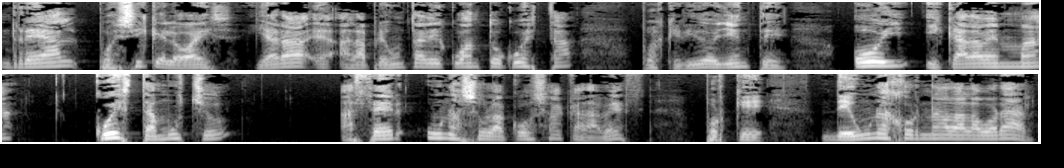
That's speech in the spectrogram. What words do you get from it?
real, pues sí que lo es. Y ahora eh, a la pregunta de cuánto cuesta, pues querido oyente, hoy y cada vez más cuesta mucho hacer una sola cosa cada vez, porque de una jornada laboral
